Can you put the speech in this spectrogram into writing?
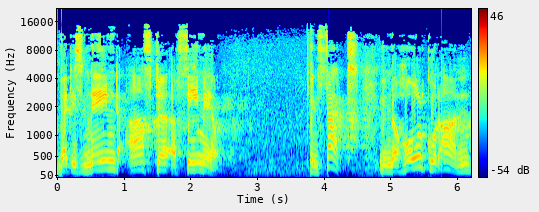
that is named after a female. In fact, in the whole Quran,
